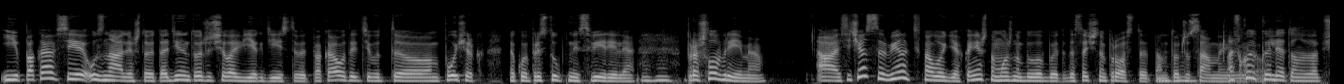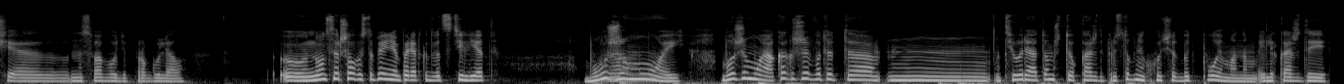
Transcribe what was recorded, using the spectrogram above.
И пока все узнали, что это один и тот же человек действует, пока вот эти вот э, почерк такой преступный сверили, uh-huh. прошло время. А сейчас в современных технологиях, конечно, можно было бы это достаточно просто, там угу. тот же самый. А сколько лет он вообще э, на свободе прогулял? Э, ну, он совершал преступление порядка 20 лет. Боже да, мой, да. боже мой, а как же вот эта м- теория о том, что каждый преступник хочет быть пойманным, или каждый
